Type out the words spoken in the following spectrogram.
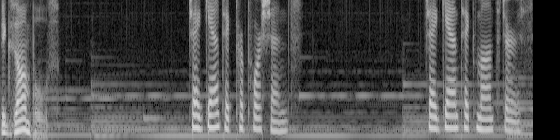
Examples Gigantic proportions. Gigantic monsters.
